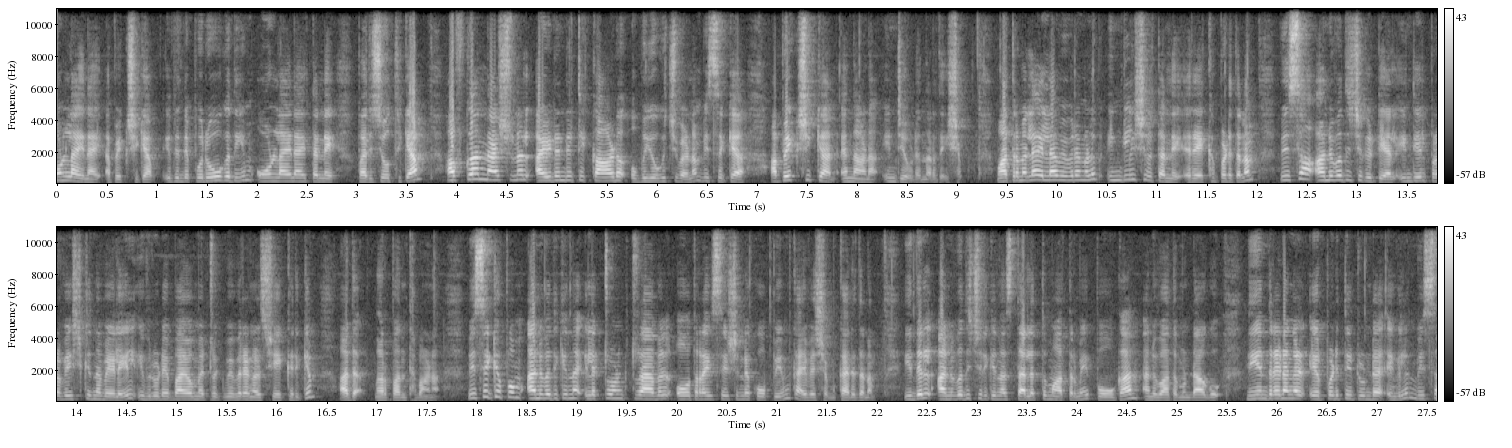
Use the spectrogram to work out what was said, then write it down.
ഓൺലൈനായി അപേക്ഷിക്കാം. ഇതിന്റെ പുരോഗതിയും ഓൺലൈനായി തന്നെ പരിശോധിക്കാം. അഫ്ഗാൻ നാഷണൽ ഐഡന്റിറ്റി കാർഡ് ഉപയോഗിച്ച് വേണം വിസയ്ക്ക് അപേക്ഷിക്കാൻ എന്നാണ് ഇന്ത്യയുടെ നിർദ്ദേശം. മാത്രമല്ല എല്ലാ വിവരങ്ങളും ഇംഗ്ലീഷിൽ തന്നെ രേഖപ്പെടുത്തണം. വിസ അനുവദിച്ചു കിട്ടിയാൽ ഇന്ത്യയിൽ പ്രവേശിക്കുന്ന വേളയിൽ ഇവരുടെ ബയോമെട്രിക് വിവരങ്ങൾ ശേഖരിക്കും. അത് നിർബന്ധമാണ്. വിസയ്ക്കൊപ്പം അനുവദിക്കുന്ന ഇലക്ട്രോണിക് ട്രാവൽ ഓതറൈസേഷന്റെ കോപ്പിയും കൈവശം കരുതണം. ഇതിൽ അനുവദിച്ചിരിക്കുന്ന സ്ഥലത്ത് മാത്രമേ പോകാൻ അനുവാദമുണ്ടാകൂ. നിയന്ത്രണങ്ങൾ ഏർപ്പെടുത്തിയിട്ടുണ്ട് എങ്കിലും വിസ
